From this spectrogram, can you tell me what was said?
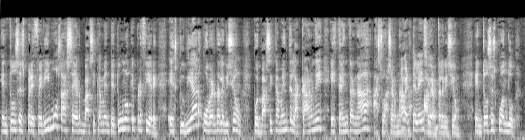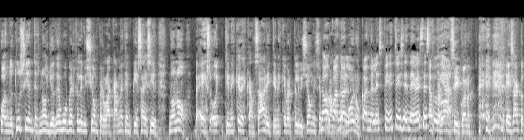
Entonces preferimos hacer básicamente, tú uno que prefiere, estudiar o ver televisión. Pues básicamente la carne está entrenada a su hacer nada. A ver televisión. A ver televisión. Entonces, cuando, cuando tú sientes, no, yo debo ver televisión, pero la carne te empieza a decir, no, no, eso, tienes que descansar y tienes que ver televisión y ese programa cuando tan bueno. Cuando el espíritu dice, debes estudiar. perdón, sí, cuando. Exacto.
